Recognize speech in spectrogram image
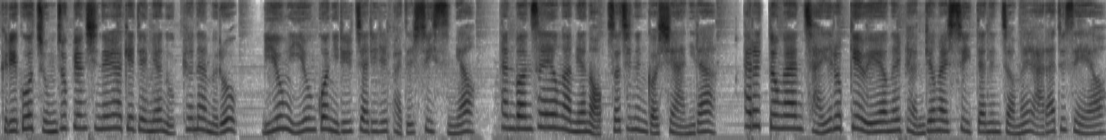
그리고 종족 변신을 하게 되면 우편함으로 미용 이용권 1일짜리를 받을 수 있으며 한 번 사용하면 없어지는 것이 아니라 하루 동안 자유롭게 외형을 변경할 수 있다는 점을 알아두세요.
